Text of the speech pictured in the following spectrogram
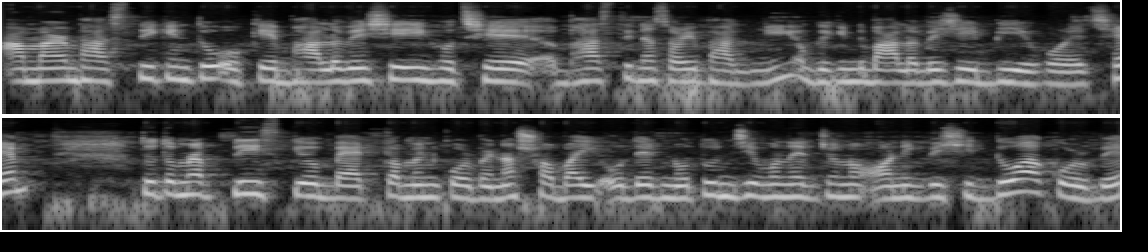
আমার ভাস্তি কিন্তু ওকে ভালোবেসেই হচ্ছে, ভাস্তি না সরি ভাগ্নি, ওকে কিন্তু ভালোবেসেই বিয়ে করেছে। তো তোমরা প্লিজ কেউ ব্যাড কমেন্ট করবে না। সবাই ওদের নতুন জীবনের জন্য অনেক বেশি দোয়া করবে।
